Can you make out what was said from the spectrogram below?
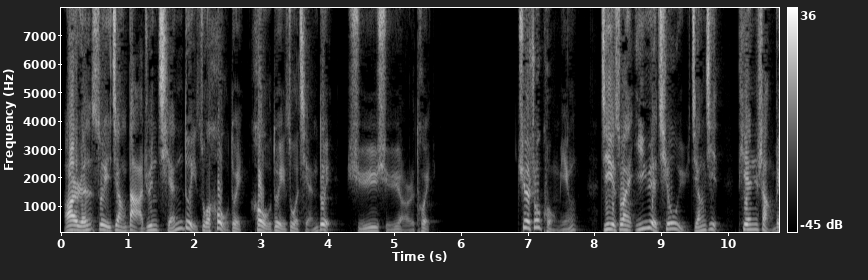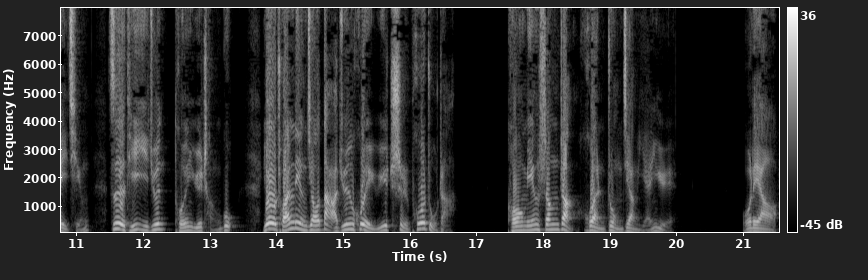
二人遂将大军前队做后队，后队做前队，徐徐而退。却说孔明计算一月秋雨将尽，天上未晴，自提一军屯于城固，又传令叫大军会于赤坡驻扎。孔明升帐唤众将言曰：“吾料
